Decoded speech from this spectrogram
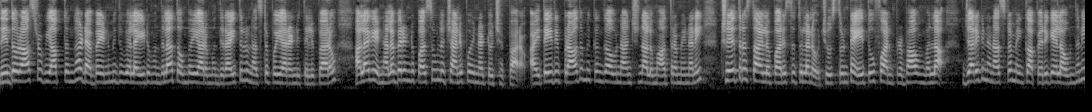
దీంతో రాష్ట్ర వ్యాప్తంగా డెబ్బై ఎనిమిది వేల ఏడు వందల తొంభై ఆరు మంది రైతులు నష్టపోయారని తెలిపారు. అలాగే నలభై రెండు పశువులు చనిపోయినట్టు చెప్పారు. అయితే ఇది ప్రాథమికంగా ఉన్న అంచనాలు మాత్రమేనని క్షేత్రస్థాయిలో పరిస్థితులను చూస్తుంటే తుఫాన్ ప్రభావం వల్ల జరిగిన నష్టం ఇంకా పెరిగేలా ఉందని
